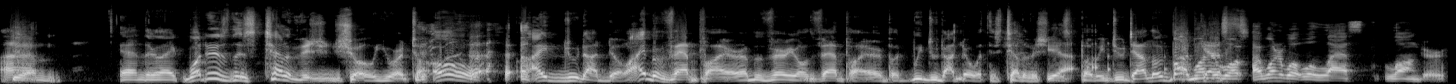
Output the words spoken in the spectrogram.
Um, And they're like, "What is this television show you are talking?" oh, I do not know. I'm a vampire. I'm a very old vampire, but we do not know what this television is. But we do download I wonder podcasts. what I wonder what will last longer:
